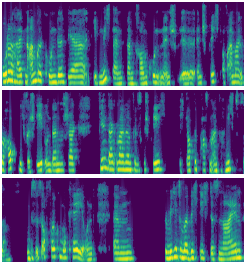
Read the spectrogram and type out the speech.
oder halt ein anderer Kunde, der eben nicht deinem, deinem Traumkunden äh, entspricht, auf einmal überhaupt nicht versteht und dann sagt, vielen Dank, Marian, für das Gespräch. Ich glaube, wir passen einfach nicht zusammen. Und das ist auch vollkommen okay. Und ähm, für mich ist immer wichtig, das Nein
